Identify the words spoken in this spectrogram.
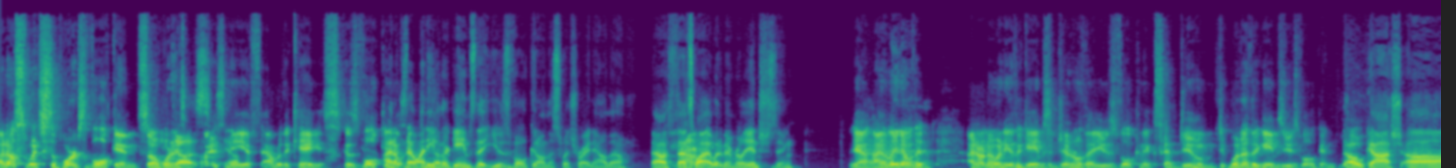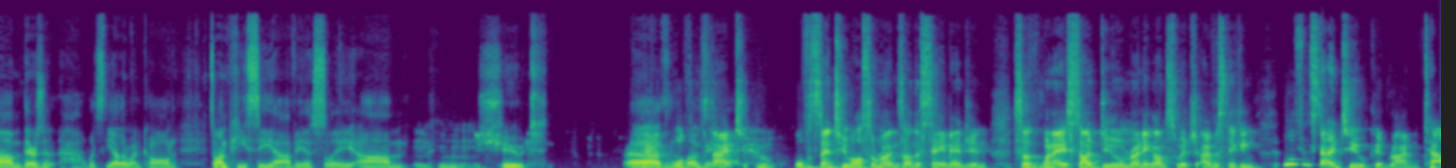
I know Switch supports Vulkan, so it It wouldn't does, surprise me if that were the case because Vulkan. I don't know any other games that use Vulkan on the Switch right now, though. That was that's why it would have been really interesting. Yeah, I only know Yeah. that I don't know any other games in general that use Vulkan except Doom. What other games use Vulkan? Oh gosh, um, there's a what's the other one called? It's on PC, obviously. Um, Mhm. shoot. Uh, yeah, it's gonna bug me now. Wolfenstein 2. Wolfenstein 2 also runs on the same engine. So when I saw Doom running on Switch, I was thinking Wolfenstein 2 could run Talos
